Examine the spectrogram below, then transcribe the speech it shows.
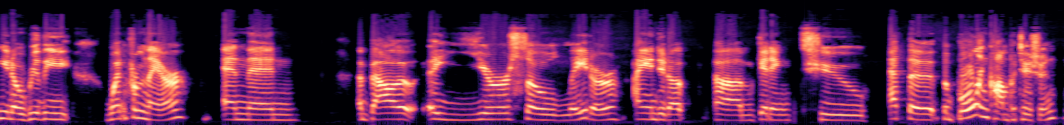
you know, really went from there. And then about a year or so later, I ended up um, getting to, at the, the bowling competition,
